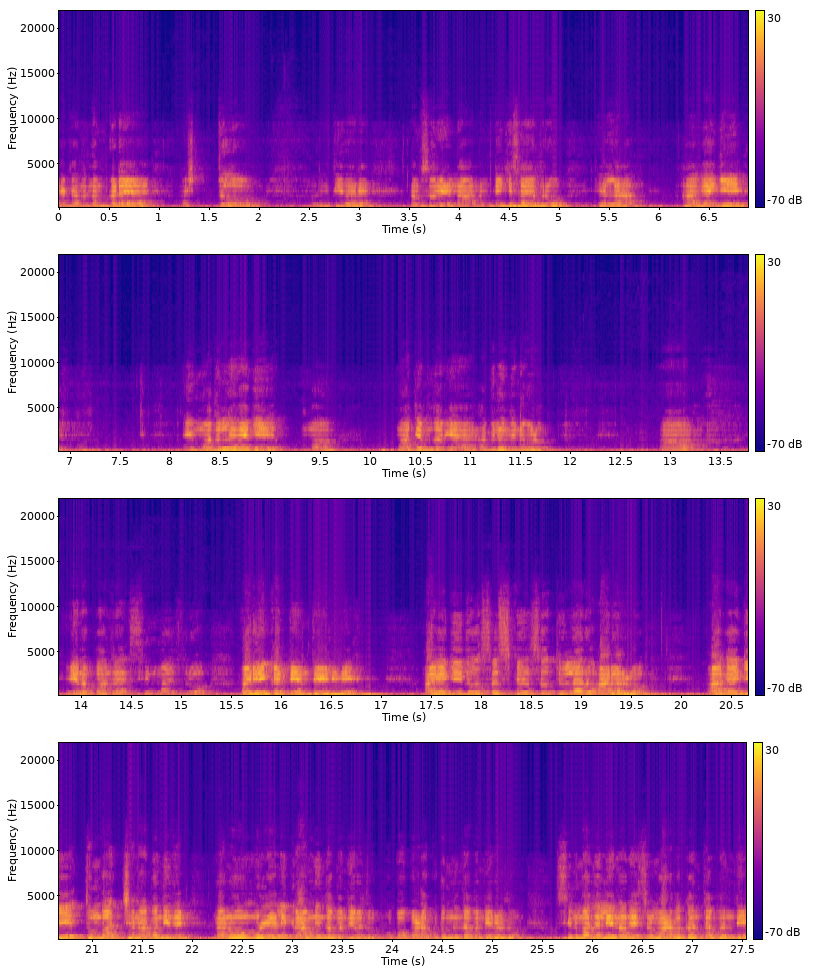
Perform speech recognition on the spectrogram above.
ಯಾಕಂದ್ರೆ ನಮ್ಮ ಕಡೆ ಅಷ್ಟು ಇದಿದ್ದಾರೆ. ನಮ್ಮ ಸೂರ್ಯಣ್ಣ ನಮ್ಮ ಡಿ ಕೆ ಸಾಹೇಬರು ಎಲ್ಲ. ಹಾಗಾಗಿ ಈಗ ಮೊದಲನೇದಾಗಿ ಮಾಧ್ಯಮದವ್ರಿಗೆ ಅಭಿನಂದನೆಗಳು. ಏನಪ್ಪಾ ಅಂದ್ರೆ ಸಿನಿಮಾ ಹೆಸರು ಅಡಿಕಟ್ಟೆ ಅಂತ ಹೇಳಿ. ಹಾಗಾಗಿ ಇದು ಸಸ್ಪೆನ್ಸ್ ಥ್ರಿಲ್ಲರು ಆರರು. ಹಾಗಾಗಿ ತುಂಬಾ ಚೆನ್ನಾಗಿ ಬಂದಿದೆ. ನಾನು ಮುಳ್ಳಳ್ಳಿ ಗ್ರಾಮದಿಂದ ಬಂದಿರೋದು, ಒಬ್ಬ ಬಡ ಕುಟುಂಬದಿಂದ ಬಂದಿರೋದು. ಸಿನಿಮಾದಲ್ಲಿ ಏನಾದ್ರು ಹೆಸರು ಮಾಡ್ಬೇಕಂತ ಬಂದು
